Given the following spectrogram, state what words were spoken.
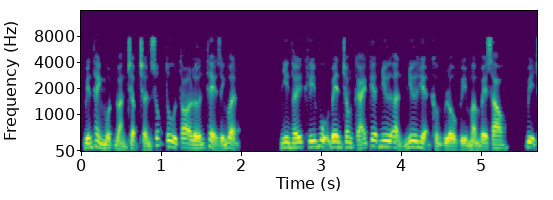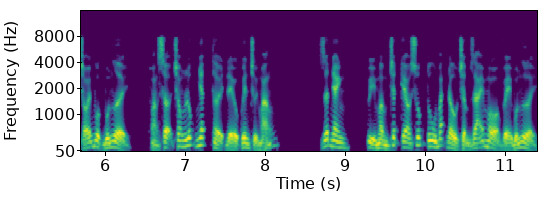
biến thành một đoàn chập trần xúc tu to lớn thể dính vật nhìn thấy khí vụ bên trong cái kia như ẩn như hiện khổng lồ quỷ mầm về sau, bị trói buộc bốn người, hoảng sợ trong lúc nhất thời đều quên chửi mắng. Rất nhanh, quỷ mầm chất keo xúc tu bắt đầu chậm rãi mò về bốn người.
